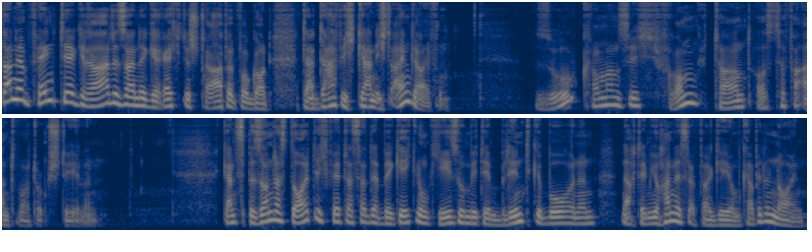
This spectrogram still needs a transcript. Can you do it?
dann empfängt er gerade seine gerechte Strafe vor Gott. Da darf ich gar nicht eingreifen. So kann man sich fromm getarnt aus der Verantwortung stehlen. Ganz besonders deutlich wird das an der Begegnung Jesu mit dem Blindgeborenen nach dem Johannesevangelium Kapitel 9.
